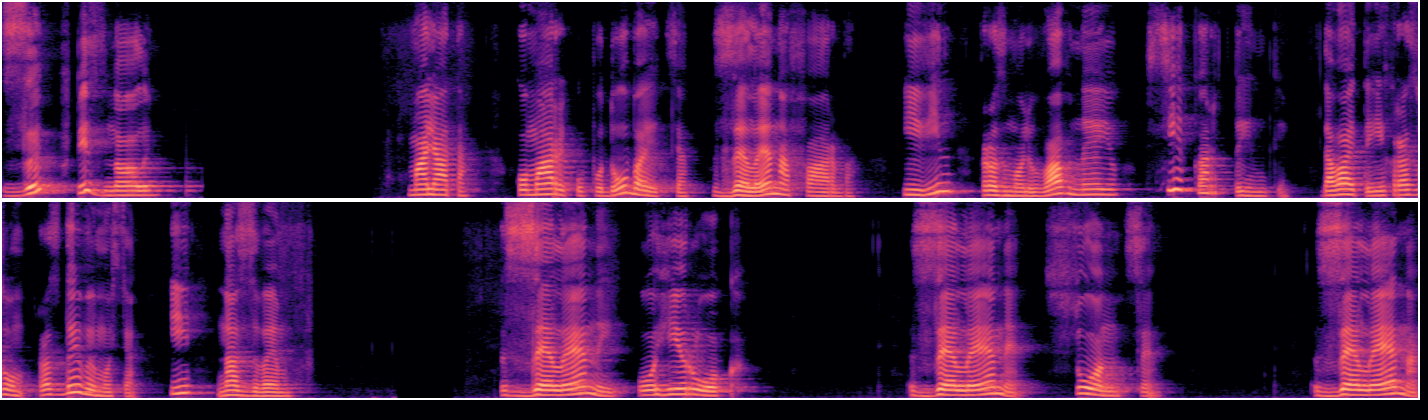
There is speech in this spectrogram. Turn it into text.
з впізнали. Малята, комарику подобається зелена фарба, і він розмалював нею всі картинки. Давайте їх разом роздивимося і назвемо. Зелений огірок. Зелене сонце. Зелена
